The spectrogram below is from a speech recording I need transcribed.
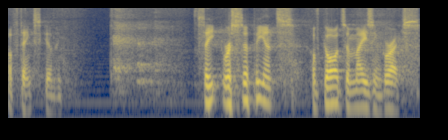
of thanksgiving. See, recipients of God's amazing grace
